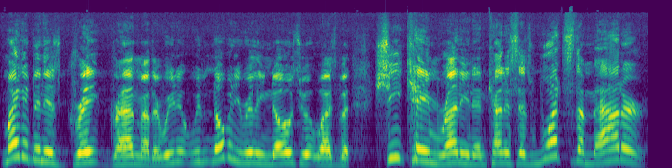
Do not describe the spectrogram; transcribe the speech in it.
might have been his great grandmother. We, we, nobody really knows who it was, but she came running and kind of says, What's the matter?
